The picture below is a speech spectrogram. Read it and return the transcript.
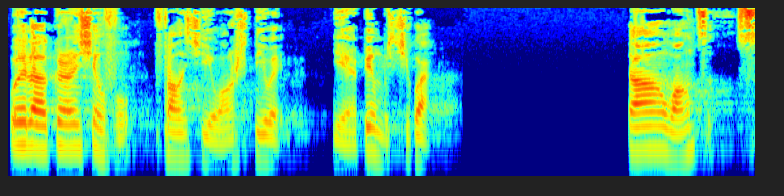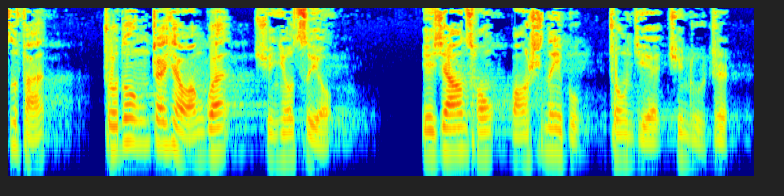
为了个人幸福，放弃王室地位。也并不奇怪。当王子思凡主动摘下王冠，寻求自由，也将从王室内部终结君主制。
